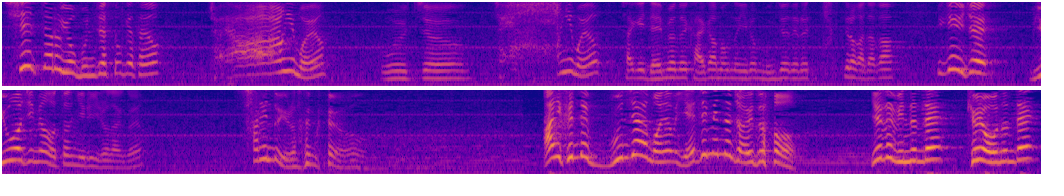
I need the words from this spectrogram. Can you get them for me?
실제로 요 문제 속에서요 조용히 뭐예요? 우울증 조용히 뭐예요? 자기 내면을 갉아먹는 이런 문제들을 탁 들어가다가 이게 이제 미워지면 어떤 일이 일어난 거예요? 살인도 일어난 거예요. 아니 근데 문제는 뭐냐면 예수 믿는 저희도 예수 믿는데 교회 오는데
